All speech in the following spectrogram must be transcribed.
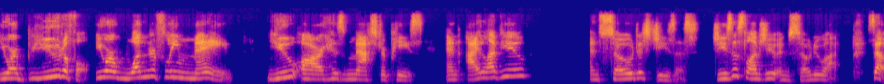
You are beautiful. You are wonderfully made. You are his masterpiece. And I love you. And so does Jesus. Jesus loves you, and so do I. So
